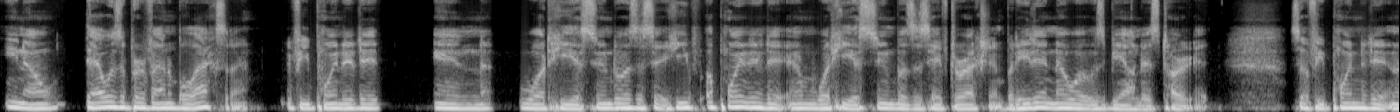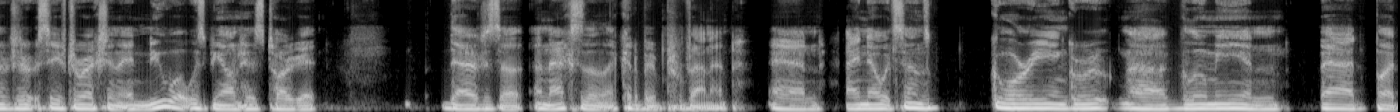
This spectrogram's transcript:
you know that was a preventable accident. If he pointed it in what he assumed was a safe he pointed it in what he assumed was a safe direction but he didn't know what was beyond his target. So if he pointed it in a safe direction and knew what was beyond his target that is a, an accident that could have been prevented. And i know it sounds gory and gro- uh, gloomy and bad but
